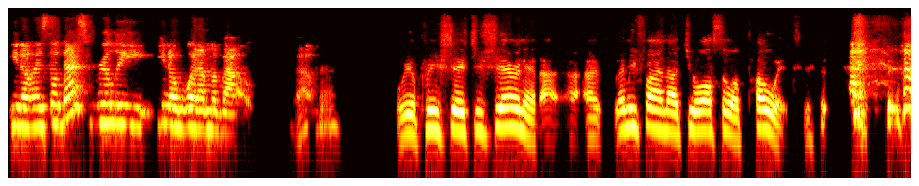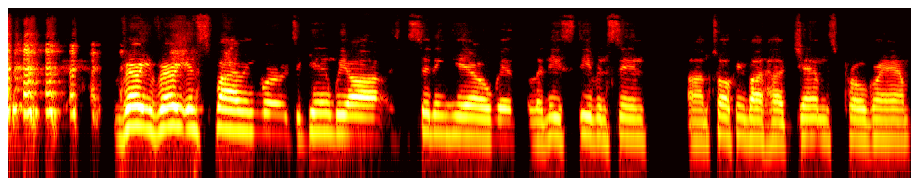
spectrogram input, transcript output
You know, and so that's really, you know, what I'm about. Okay. We appreciate you sharing it. I, I, let me find out you're also a poet. very, very inspiring words. Again, we are sitting here with Lanice Stevenson um, talking about her GEMS program.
